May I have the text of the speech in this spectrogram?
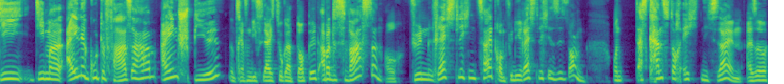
die, die mal eine gute Phase haben, ein Spiel, dann treffen die vielleicht sogar doppelt, aber das war's dann auch für den restlichen Zeitraum, für die restliche Saison. Und das kann's doch echt nicht sein. Also,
